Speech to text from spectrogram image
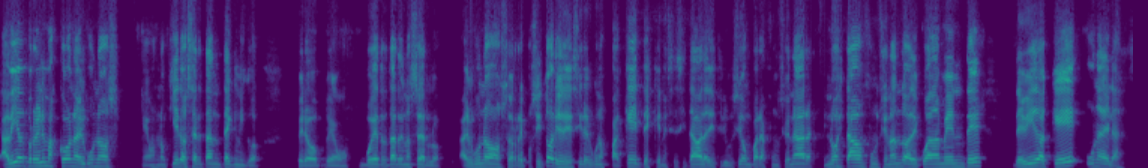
Había problemas con algunos, digamos, no quiero ser tan técnico, pero digamos, voy a tratar de no serlo. Algunos repositorios, es decir, algunos paquetes que necesitaba la distribución para funcionar, no estaban funcionando adecuadamente debido a que una de las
